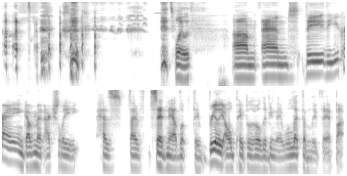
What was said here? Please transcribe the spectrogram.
Spoilers. Um, and the the Ukrainian government actually has they've said now, look, the really old people who are living there, we'll let them live there, but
